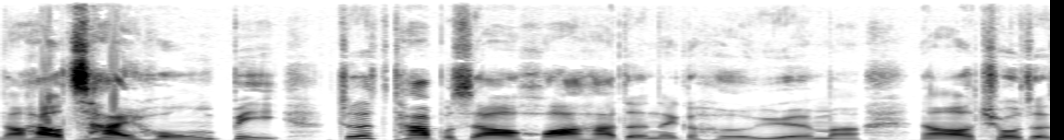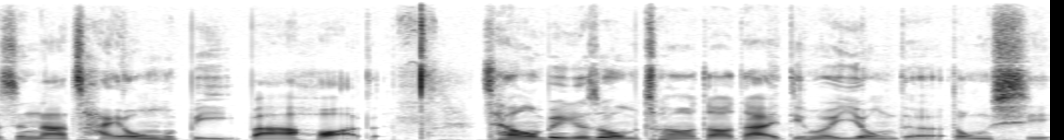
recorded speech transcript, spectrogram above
然后还有彩虹笔，就是他不是要画他的那个合约吗？然后邱泽是拿彩虹笔把它画的。彩虹笔就是我们从小到大一定会用的东西。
